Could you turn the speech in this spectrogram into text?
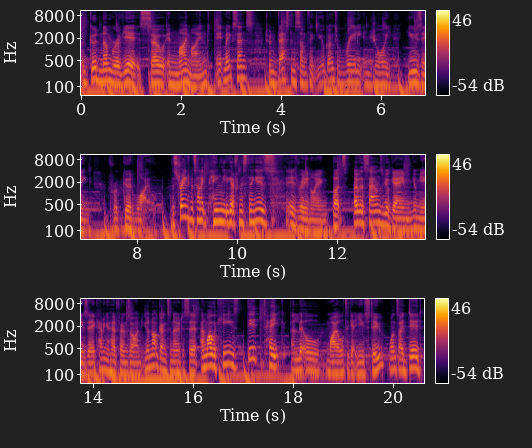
a good number of years, so in my mind, it makes sense to invest in something that you're going to really enjoy using for a good while. The strange metallic ping that you get from this thing is, is really annoying, but over the sounds of your game, your music, having your headphones on, you're not going to notice it. And while the keys did take a little while to get used to, once I did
